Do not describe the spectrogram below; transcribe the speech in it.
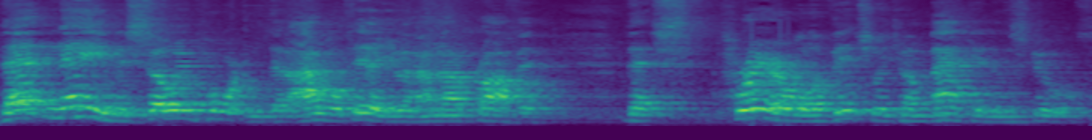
That name is so important that I will tell you, and I'm not a prophet, that prayer will eventually come back into the schools.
